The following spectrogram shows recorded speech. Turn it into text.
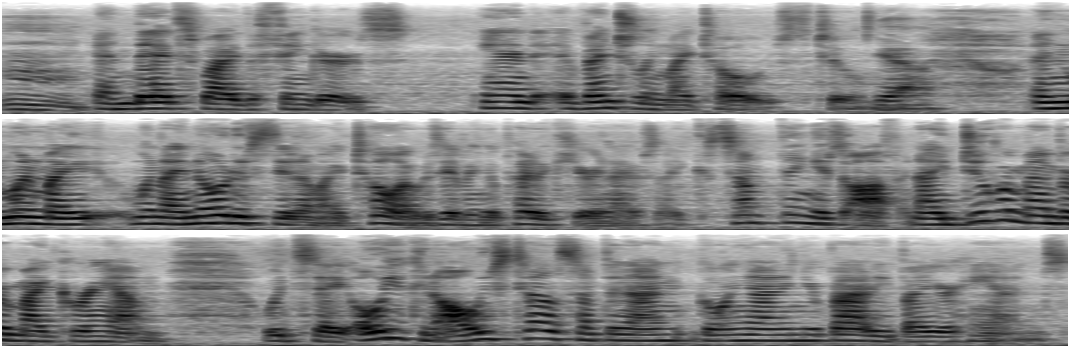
Mm. And that's why the fingers and eventually my toes too. Yeah. And when my when I noticed it on my toe, I was having a pedicure and I was like, something is off. And I do remember my gram would say, "Oh, you can always tell something on going on in your body by your hands."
